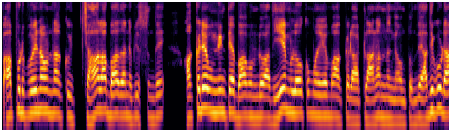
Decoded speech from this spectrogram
అప్పుడు పోయినా నాకు చాలా బాధ అనిపిస్తుంది. అక్కడే ఉండింటే బాగుండు అది ఏం లోకమో ఏమో అక్కడ అట్లా ఆనందంగా ఉంటుంది. అది కూడా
